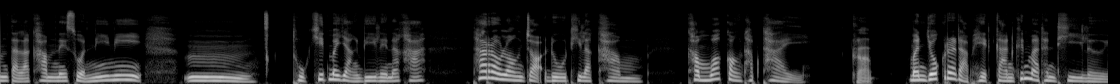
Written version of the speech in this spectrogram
ำแต่ละคำในส่วนนี้นี่ อืม ถูกคิดมาอย่างดีเลยนะคะ ถ้าเราลองเจาะดูทีละคำคำว่ากองทัพไทย ครับ มันยกระดับเหตุการณ์ขึ้นมาทันทีเลย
